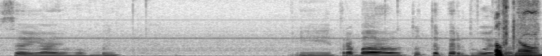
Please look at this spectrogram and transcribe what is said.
Все, я його вбив. І треба. Тут тепер двоє треба.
